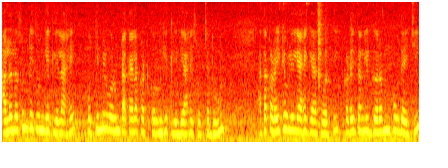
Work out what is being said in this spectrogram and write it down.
आलं लसूण ठेचून घेतलेलं आहे कोथिंबीर वरून टाकायला कट करून घेतलेली आहे स्वच्छ धुवून. आता कढई ठेवलेली आहे गॅसवरती कढई चांगली गरम होऊ द्यायची.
